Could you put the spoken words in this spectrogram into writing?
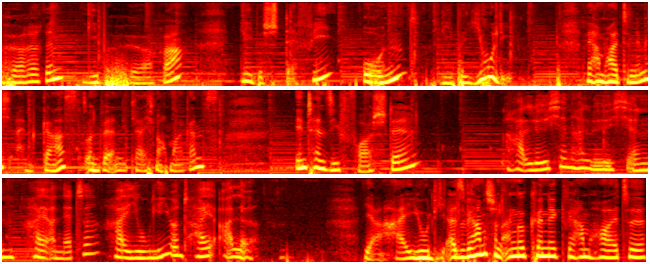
Liebe Hörerin, liebe Hörer, liebe Steffi und liebe Juli. Wir haben heute nämlich einen Gast und werden die gleich nochmal ganz intensiv vorstellen. Hallöchen, Hallöchen. Hi Annette, hi Juli und hi alle. Ja, hi Juli. Also wir haben es schon angekündigt, wir haben heute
